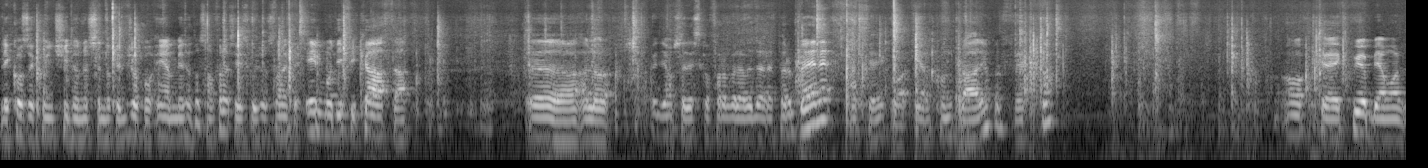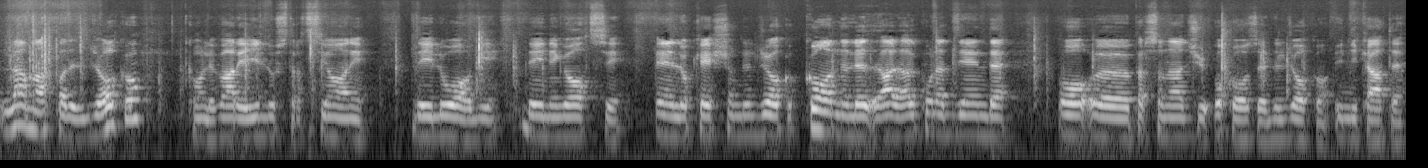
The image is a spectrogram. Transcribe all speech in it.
Le cose coincidono essendo che il gioco è ambientato a San Francisco, giustamente è modificata. Eh, allora, vediamo se riesco a farvela vedere per bene. Ok, qua è al contrario, perfetto. Ok, Ok, qui abbiamo la mappa del gioco con le varie illustrazioni dei luoghi, dei negozi e location del gioco con le, alcune aziende o eh, personaggi o cose del gioco indicate.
